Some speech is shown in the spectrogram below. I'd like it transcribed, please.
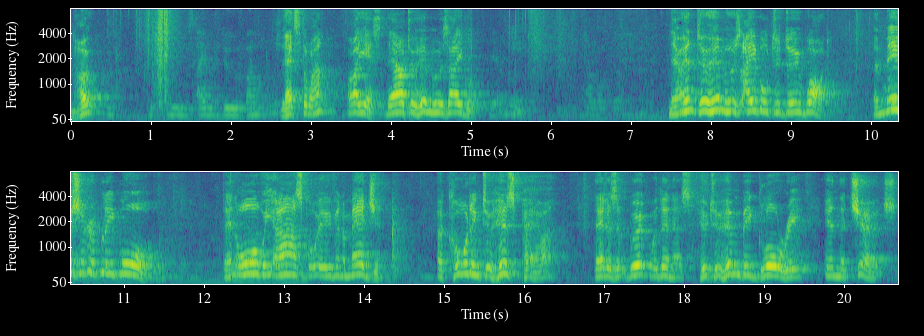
No. That's the one. Oh, yes. Now to him who is able. Now, into him who is able to do what? Immeasurably more than all we ask or even imagine, according to his power that is at work within us, who to him be glory in the church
